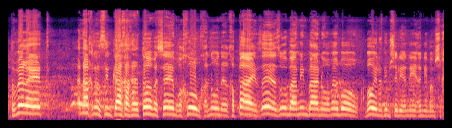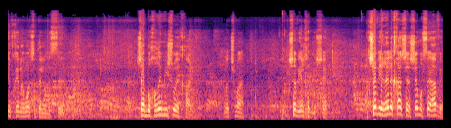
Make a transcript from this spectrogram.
זאת אומרת, אנחנו עושים ככה, אחרת טוב, השם רחום, חנון, ערך אפיים, זה, אז הוא מאמין בנו, אומר בואו, בואו ילדים שלי, אני, אני ממשיך איתכם למרות שאתם לא בסדר. עכשיו בוחרים מישהו אחד, אומר לו, תשמע, עכשיו יהיה לך קשה. עכשיו יראה לך שהשם עושה עוול.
